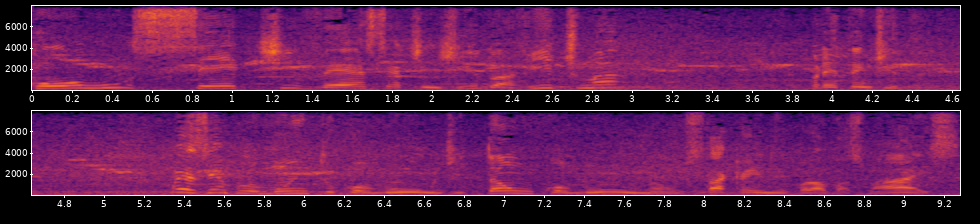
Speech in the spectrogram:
como se tivesse atingido a vítima pretendida. Um exemplo muito comum, de tão comum, não está caindo em provas mais,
